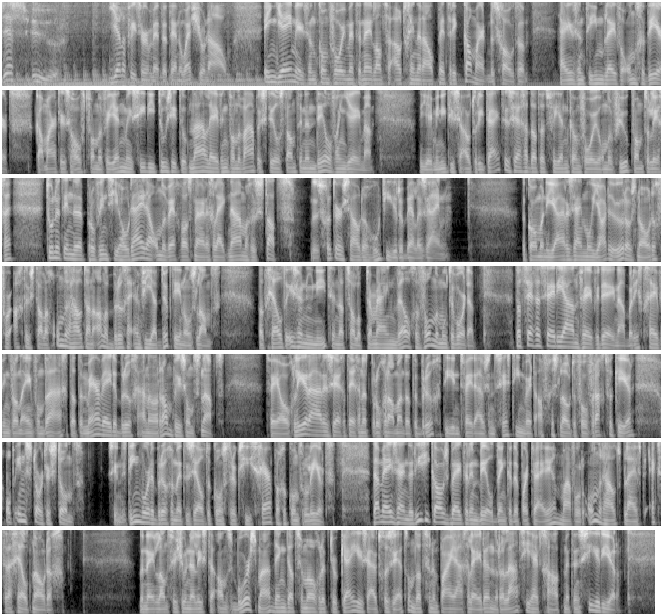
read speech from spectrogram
Zes uur. Jelle Visser met het NOS-journaal. In Jemen is een konvooi met de Nederlandse oud-generaal Patrick Kammaert beschoten. Hij en zijn team bleven ongedeerd. Kammaert is hoofd van de VN-missie die toeziet op naleving van de wapenstilstand in een deel van Jemen. De jemenitische autoriteiten zeggen dat het VN-konvooi onder vuur kwam te liggen... toen het in de provincie Hodeida onderweg was naar de gelijknamige stad. De schutters zouden Houthi-rebellen zijn. De komende jaren zijn miljarden euro's nodig... voor achterstallig onderhoud aan alle bruggen en viaducten in ons land. Dat geld is er nu niet en dat zal op termijn wel gevonden moeten worden. Dat zeggen CDA en VVD na berichtgeving van een Vandaag... dat de Merwedebrug aan een ramp is ontsnapt. Twee hoogleraren zeggen tegen het programma dat de brug... die in 2016 werd afgesloten voor vrachtverkeer... op instorten stond. Sindsdien worden bruggen met dezelfde constructie scherper gecontroleerd. Daarmee zijn de risico's beter in beeld, denken de partijen... maar voor onderhoud blijft extra geld nodig. De Nederlandse journaliste Ans Boersma denkt dat ze mogelijk Turkije is uitgezet... omdat ze een paar jaar geleden een relatie heeft gehad met een Syriër.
